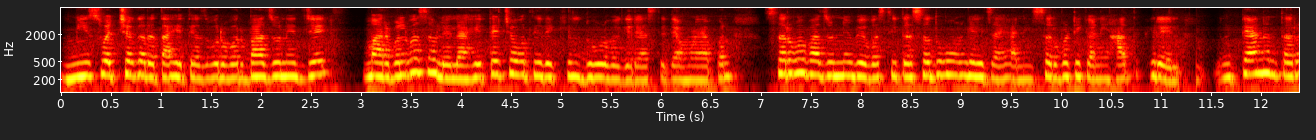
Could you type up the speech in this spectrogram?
मी स्वच्छ करत आहे. त्याचबरोबर बाजूने जे मार्बल बसवलेलं आहे त्याच्यावरती देखील धूळ वगैरे असते. त्यामुळे आपण सर्व बाजूंनी व्यवस्थित असं धुवून घ्यायचं आहे आणि सर्व ठिकाणी हात फिरेल. त्यानंतर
